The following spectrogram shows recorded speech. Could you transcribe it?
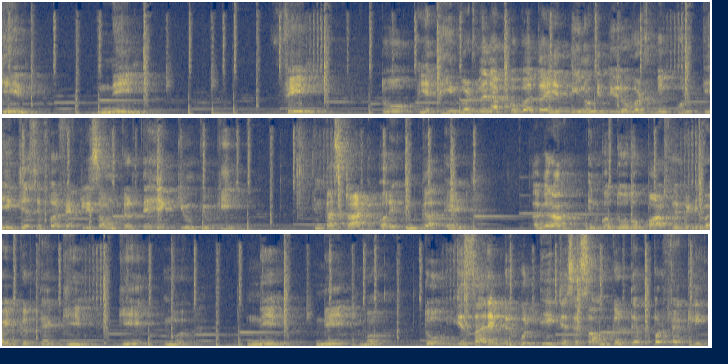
game name fame तो ये तीन वर्ड्स मैंने आपको बताया ये तीनों के तीनों वर्ड्स बिल्कुल एक जैसे परफेक्टली साउंड करते हैं। क्यों? क्योंकि इनका स्टार्ट और इनका एंड अगर आप इनको दो दो पार्ट्स में भी डिवाइड करते हैं गेम गे म नेम ने म तो ये सारे बिल्कुल एक जैसे साउंड करते हैं परफेक्टली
